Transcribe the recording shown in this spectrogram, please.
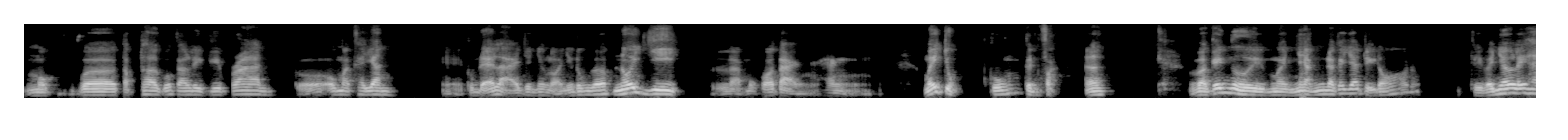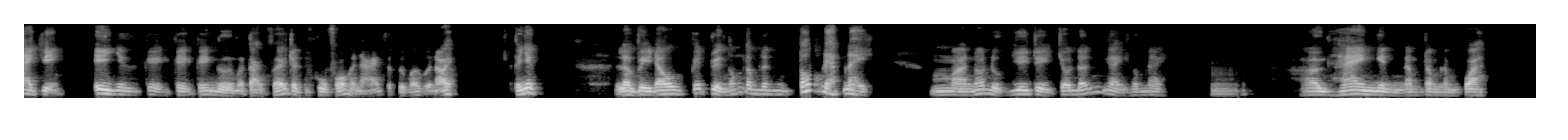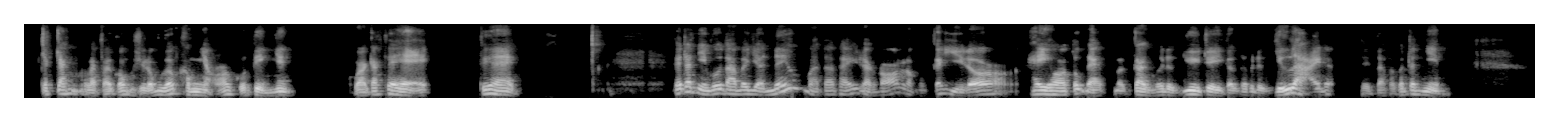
Một uh, tập thơ của Kali Gibran của Omar Khayyam cũng để lại cho nhân loại những đóng góp. Nói gì là một kho tàng hàng mấy chục cuốn kinh Phật và cái người mà nhận ra cái giá trị đó, đó thì phải nhớ lấy hai chuyện. Y như cái cái cái người mà tàn phế trên khu phố hồi nãy tôi mới vừa nói. Thứ nhất là vì đâu cái truyền thống tâm linh tốt đẹp này mà nó được duy trì cho đến ngày hôm nay. Hơn 2.500 năm qua chắc chắn là phải có một sự đóng góp không nhỏ của tiền nhân qua các thế hệ. Thứ hai, cái trách nhiệm của ta bây giờ nếu mà ta thấy rằng đó là một cái gì đó hay ho tốt đẹp mà cần phải được duy trì, cần phải được giữ lại đó, thì ta phải có trách nhiệm.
